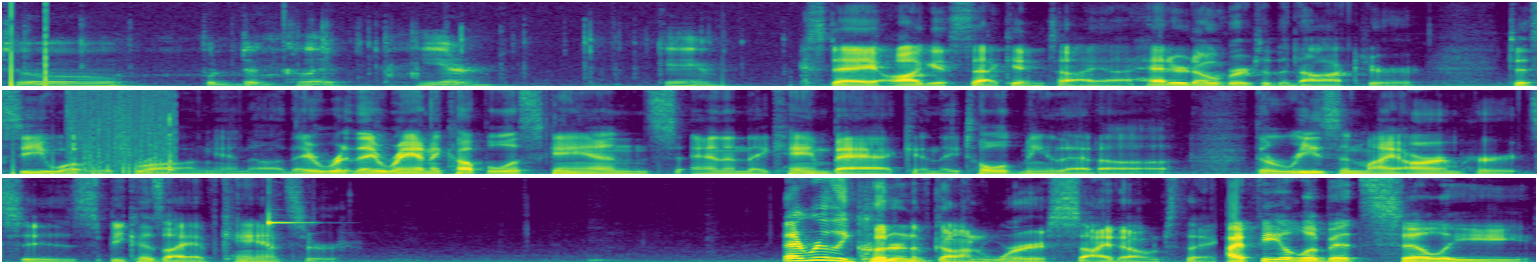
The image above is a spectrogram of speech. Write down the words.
to put the clip here. Okay. Next day, August 2nd, I uh, headed over to the doctor to see what was wrong, and uh, they they ran a couple of scans, and then they came back and they told me that uh, the reason my arm hurts is because I have cancer. That really couldn't have gone worse, I don't think. I feel a bit silly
